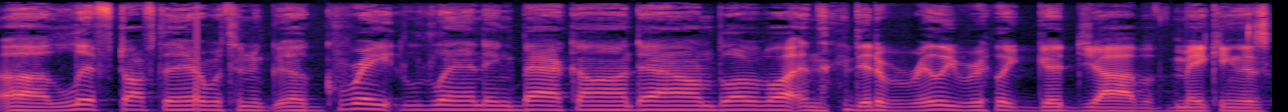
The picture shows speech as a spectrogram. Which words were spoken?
uh, lift off there with an, a great landing back on down, blah blah blah." And they did a really really good job of making this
